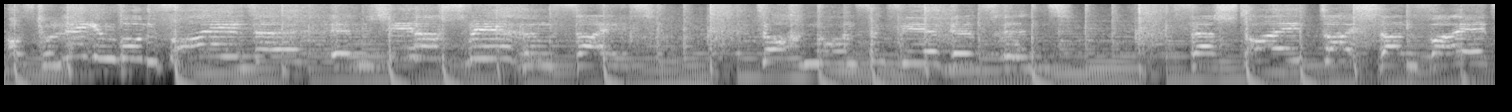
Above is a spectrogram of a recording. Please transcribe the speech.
Aus Kollegen wurden Freunde in jeder schweren Zeit. Doch nun sind wir getrennt, verstreut deutschlandweit.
